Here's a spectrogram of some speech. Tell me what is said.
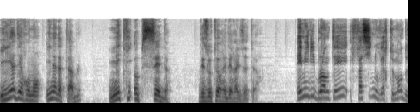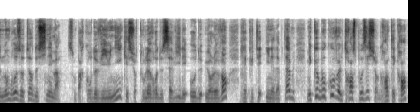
Il y a des romans inadaptables, mais qui obsèdent des auteurs et des réalisateurs. Emily Bronte fascine ouvertement de nombreux auteurs de cinéma. Son parcours de vie unique et surtout l'œuvre de sa vie Les Hauts de Hurlevent, réputé inadaptable, mais que beaucoup veulent transposer sur grand écran,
